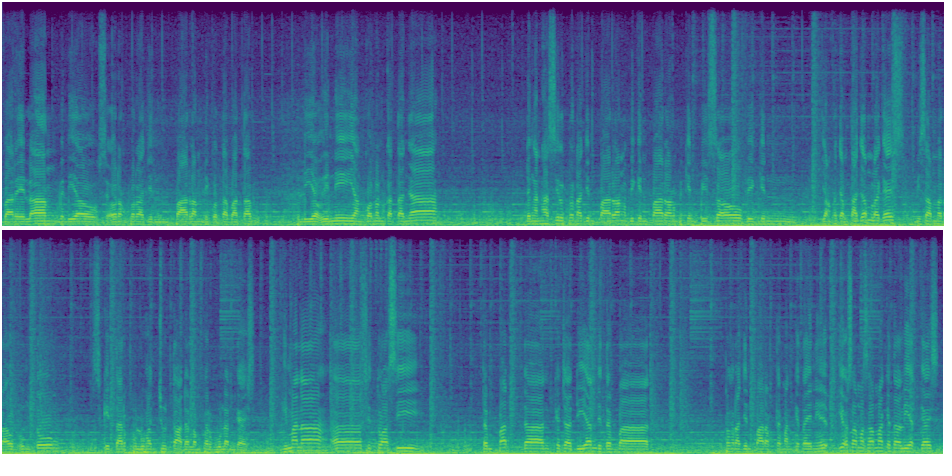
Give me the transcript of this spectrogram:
Barelang. Beliau seorang perajin parang di kota Batam Beliau ini yang konon katanya dengan hasil pengrajin parang, bikin parang, bikin pisau, bikin yang tajam-tajam lah guys, bisa meraup untung sekitar puluhan juta dalam per bulan guys. Gimana eh, situasi tempat dan kejadian di tempat pengrajin parang teman kita ini? Yuk sama-sama kita lihat guys.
